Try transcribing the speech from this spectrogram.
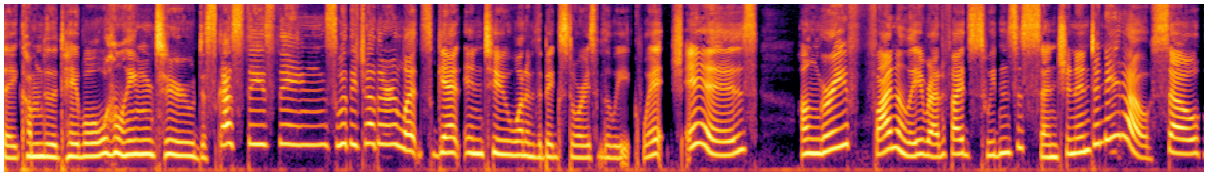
they come to the table willing to discuss these things with each other, let's get into one of the big stories of the week, which is Hungary finally ratified Sweden's ascension into NATO. So,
